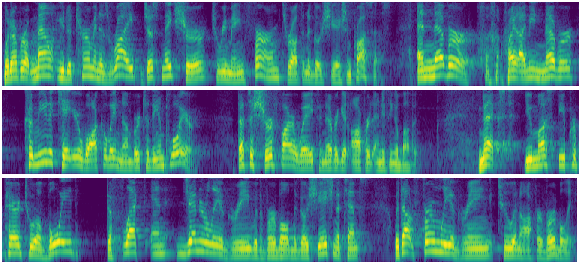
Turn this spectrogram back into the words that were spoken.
Whatever amount you determine is right, just make sure to remain firm throughout the negotiation process. And never, right, I mean never, communicate your walkaway number to the employer. That's a surefire way to never get offered anything above it. Next, you must be prepared to avoid, deflect, and generally agree with verbal negotiation attempts without firmly agreeing to an offer verbally.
